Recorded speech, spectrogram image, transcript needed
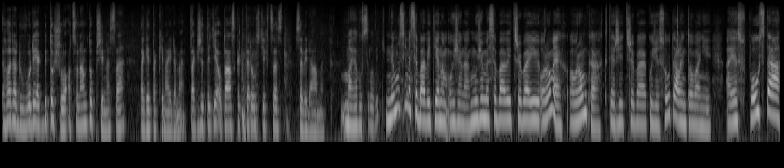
hledat důvody, jak by to šlo a co nám to přinese, tak je taky najdeme. Takže teď je otázka, kterou z těch cest se vydáme. Maja Vusilovič. Nemusíme se bavit jenom o ženách, můžeme se bavit třeba i o Romech, o Romkách, kteří třeba jakože jsou talentovaní a je spousta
